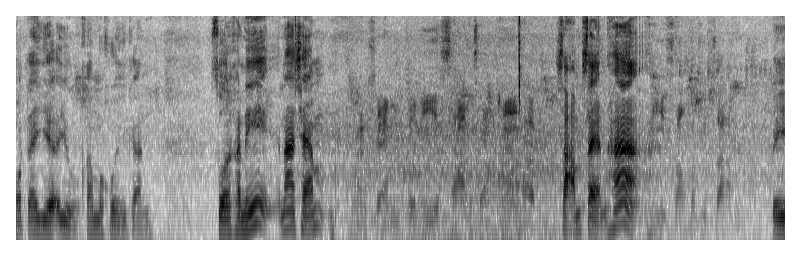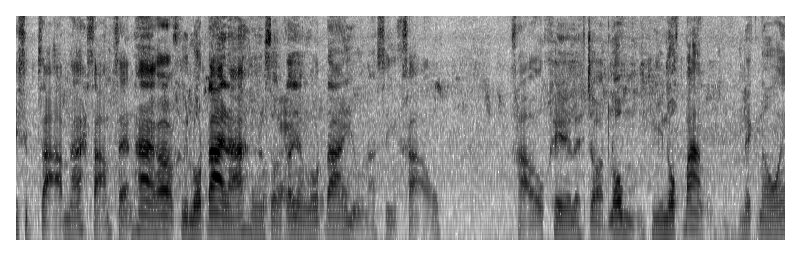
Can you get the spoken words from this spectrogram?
ลดได้เยอะอยู่เข้ามาคุยกัน ส่วนคันนี้หน้าแชมป์หน้าแชมป์ตัวนี้3แสนห้าครับ3 5 0 0 0ปี2013 ปี 13 นะ3 5 0 0 0ก็คือลดได้นะ เงินสดก็ยังลดได้อยู่นะ สีขาว ขาวโอเคเลยจอดล่มมีนกบ้างเล็กน้อย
